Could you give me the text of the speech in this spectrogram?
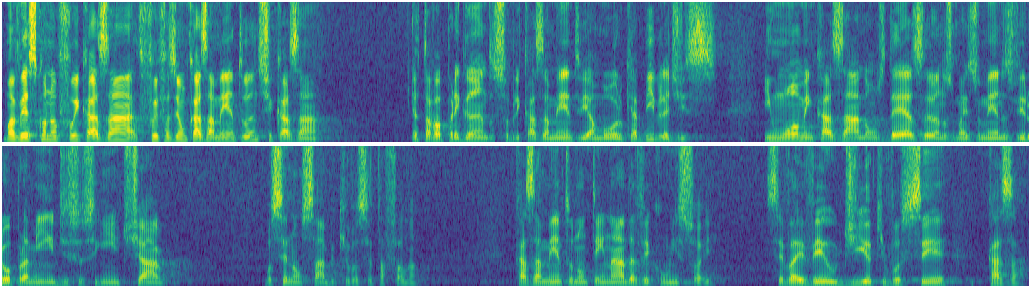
Uma vez quando eu fui casar, fui fazer um casamento antes de casar, eu estava pregando sobre casamento e amor, o que a Bíblia diz. E um homem casado há uns 10 anos mais ou menos virou para mim e disse o seguinte: Tiago, você não sabe o que você está falando. Casamento não tem nada a ver com isso aí. Você vai ver o dia que você casar.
